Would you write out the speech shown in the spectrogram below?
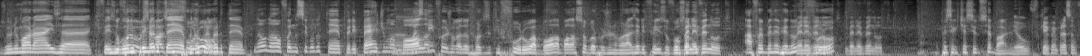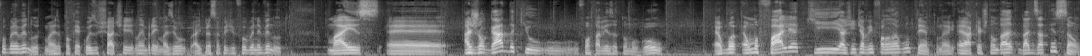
Júnior Moraes, é, que fez Não o gol foi no o primeiro que tempo. No primeiro tempo. Não, não, foi no segundo tempo. Ele perde uma Ah. Mas bola. quem foi o jogador do Fortaleza que furou a bola? A bola sobrou pro Júnior Moraes, ele fez o Foi gol. o só que- Benevenuto. Ah, foi o Benevenuto, que furou? Benevenuto. Benevenuto. Eu pensei que tinha sido o Ceballos. Eu fiquei com a impressão que foi o Benevenuto, mas qualquer coisa o chat lembra aí. Mas eu, a impressão que eu tive foi o Benevenuto. Mas é, a jogada que o, o- o Fortaleza toma o gol é uma, é uma falha que a gente já vem falando há algum tempo, né? É a questão da, da desatenção.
